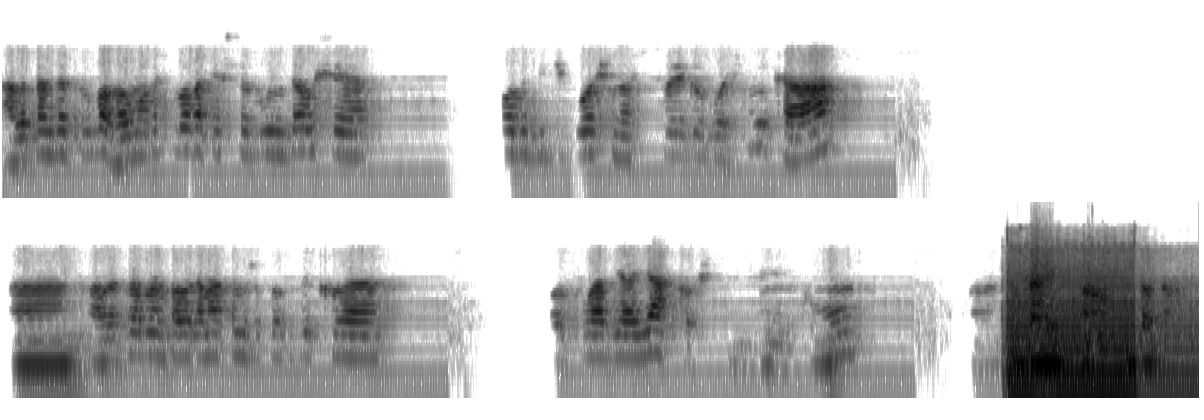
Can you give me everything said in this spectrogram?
ale będę próbował. Mogę spróbować jeszcze w Windowsie podbić głośność swojego głośnika, e, ale problem polega na tym, że to zwykle osłabia jakość Tutaj, o, dodam.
